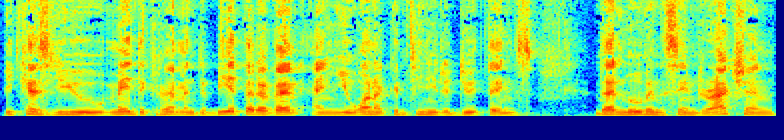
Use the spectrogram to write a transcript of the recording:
because you made the commitment to be at that event and you want to continue to do things that move in the same direction,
